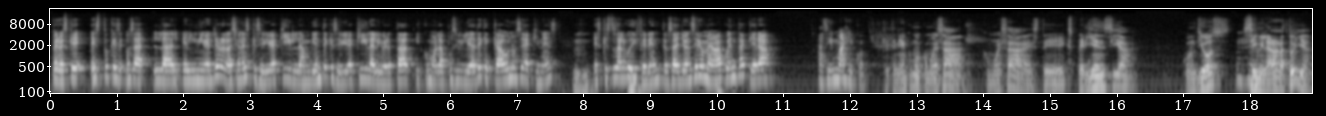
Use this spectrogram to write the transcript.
pero es que esto que, o sea, el nivel de relaciones que se vive aquí, el ambiente que se vive aquí, la libertad y como la posibilidad de que cada uno sea quien es, es que esto es algo diferente. O sea, yo en serio me daba cuenta que era así mágico. Que tenían como, como esa, como esa este, experiencia con Dios similar a la tuya.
